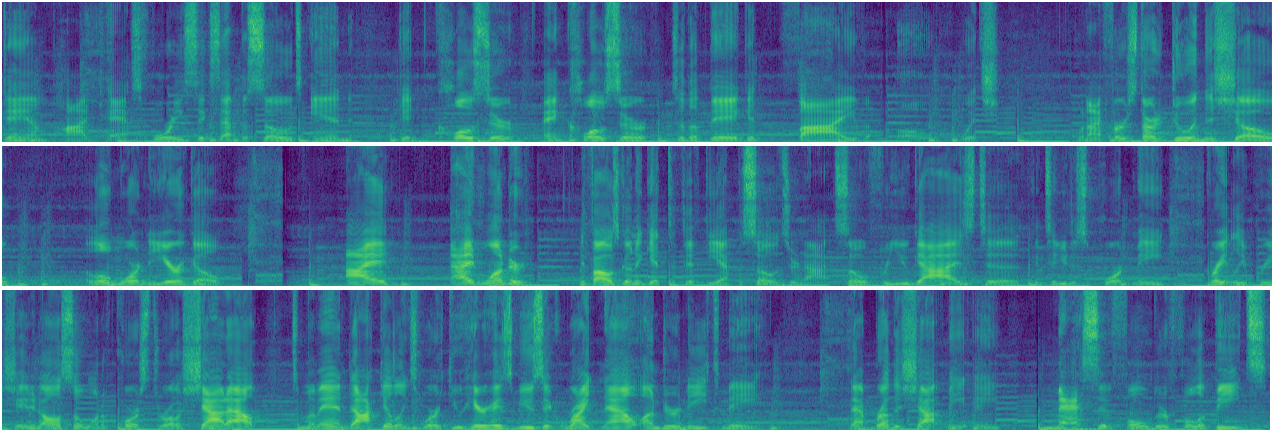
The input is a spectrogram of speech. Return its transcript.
damn podcast. 46 episodes in, getting closer and closer to the big 5 0, which when I first started doing this show a little more than a year ago, I'd, I'd wondered if I was going to get to 50 episodes or not. So for you guys to continue to support me, greatly appreciated. Also want of course, throw a shout out to my man Doc Illingsworth. You hear his music right now underneath me. That brother shot me a massive folder full of beats,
